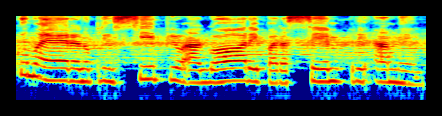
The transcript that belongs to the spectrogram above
como era no princípio, agora e para sempre. Amém.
